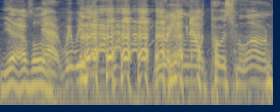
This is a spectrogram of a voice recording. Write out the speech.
Yeah, absolutely. yeah, we, we, we were hanging out with Post Malone,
